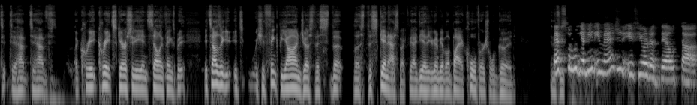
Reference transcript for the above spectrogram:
to, to have, to have like create, create scarcity and selling things. But it, it sounds like it's, we should think beyond just this, the, the, the skin aspect, the idea that you're going to be able to buy a cool virtual good. absolutely i mean imagine if you're a delta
